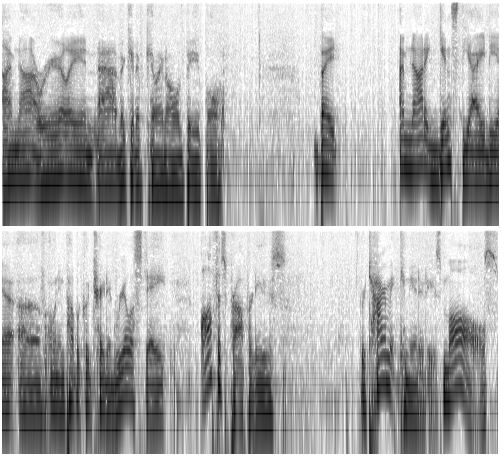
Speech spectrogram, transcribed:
I'm not really an advocate of killing old people. But I'm not against the idea of owning publicly traded real estate, office properties, retirement communities, malls.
